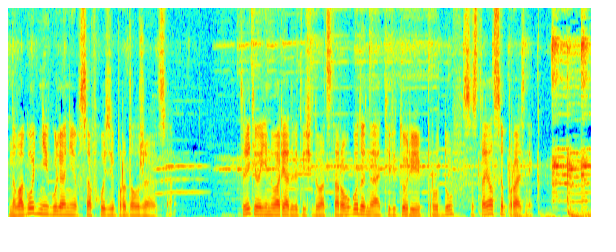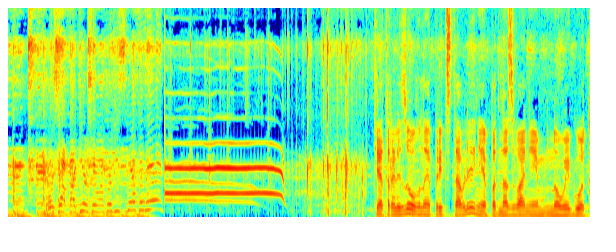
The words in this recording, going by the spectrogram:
Новогодние гуляния в совхозе продолжаются. 3 января 2022 года на территории прудов состоялся праздник. Друзья, поддерживаем аплодисментами. Театрализованное представление под названием «Новый год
